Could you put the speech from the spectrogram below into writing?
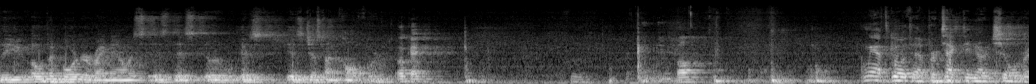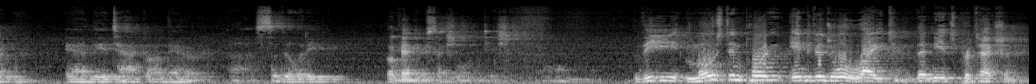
the open border right now is is is is, is just uncalled for. Okay. Paul? I'm going to have to go with uh, protecting our children and the attack on their uh, civility Okay. and their sexual orientation. The most important individual right that needs protection.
